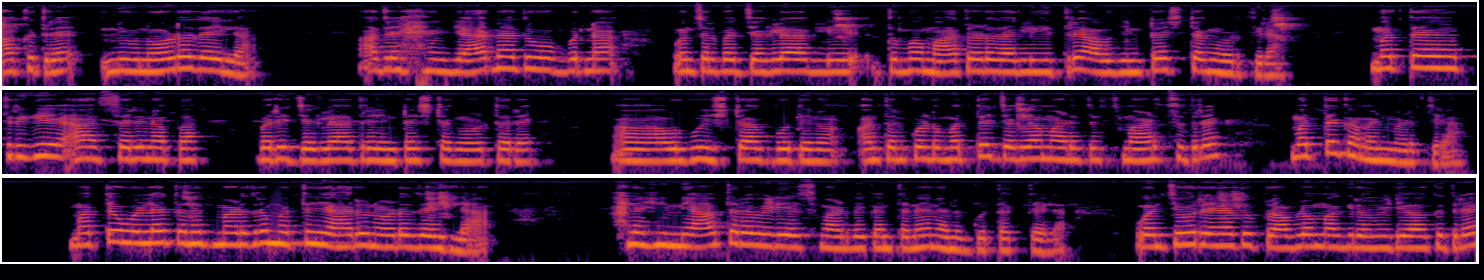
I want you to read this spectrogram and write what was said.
ಹಾಕಿದ್ರೆ ನೀವು ನೋಡೋದೇ ಇಲ್ಲ. ಆದರೆ ಯಾರನ್ನಾದ್ರೂ ಒಬ್ಬರನ್ನ ಒಂದು ಸ್ವಲ್ಪ ಜಗಳ ಆಗಲಿ, ತುಂಬ ಮಾತಾಡೋದಾಗಲಿ ಇದ್ದರೆ ಅವಾಗ ಇಂಟ್ರೆಸ್ಟಾಗಿ ನೋಡ್ತೀರಾ? ಮತ್ತು ತಿರುಗಿ ಸರಿನಪ್ಪ, ಬರೀ ಜಗಳ ಆದರೆ ಇಂಟ್ರೆಸ್ಟಾಗಿ ನೋಡ್ತಾರೆ. ಅವ್ರಿಗೂ ಇಷ್ಟ ಆಗ್ಬೋದೇನೋ ಅಂತ ಅಂದ್ಕೊಂಡು ಮತ್ತೆ ಜಗಳ ಮಾಡಿದ ಮಾಡಿಸಿದ್ರೆ ಮತ್ತೆ ಕಮೆಂಟ್ ಮಾಡ್ತೀರಾ? ಮತ್ತೆ ಒಳ್ಳೆತನದ ಮಾಡಿದ್ರೆ ಮತ್ತೆ ಯಾರೂ ನೋಡೋದೇ ಇಲ್ಲ. ಅಲ್ಲ ಇನ್ನು ಯಾವ ಥರ ವೀಡಿಯೋಸ್ ಮಾಡಬೇಕಂತಲೇ ನನಗೆ ಗೊತ್ತಾಗ್ತಾ ಇಲ್ಲ. ಒಂಚೂರು ಏನಾದರೂ ಪ್ರಾಬ್ಲಮ್ ಆಗಿರೋ ವೀಡಿಯೋ ಹಾಕಿದ್ರೆ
